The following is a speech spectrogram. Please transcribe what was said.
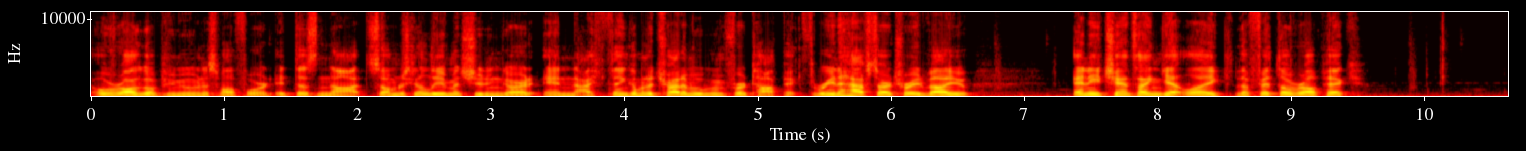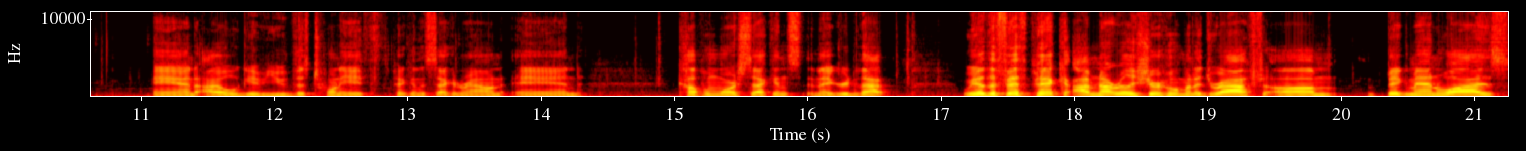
overall go up if you move him a small forward? It does not. So I'm just going to leave him at shooting guard. And I think I'm going to try to move him for a top pick. Three and a half star trade value. Any chance I can get like the fifth overall pick? and I will give you the 28th pick in the second round and a couple more seconds, and they agreed to that. We have the fifth pick. I'm not really sure who I'm going to draft. Um, big man wise,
